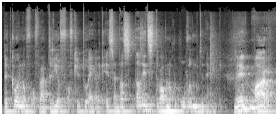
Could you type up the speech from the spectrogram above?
Bitcoin of, of Web3 of, of crypto eigenlijk is. En dat is, dat is iets waar we nog over moeten, denk ik. Nee, maar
